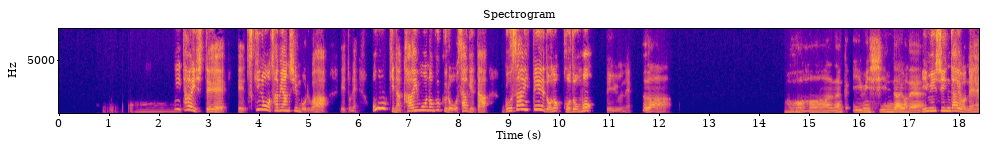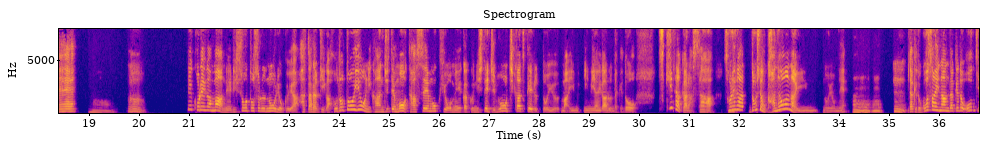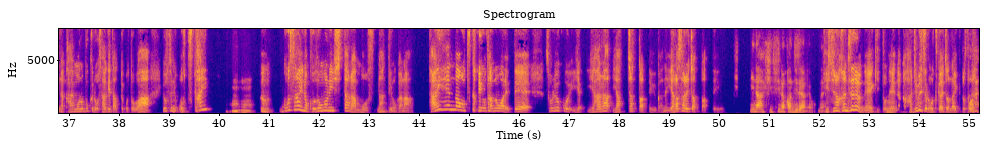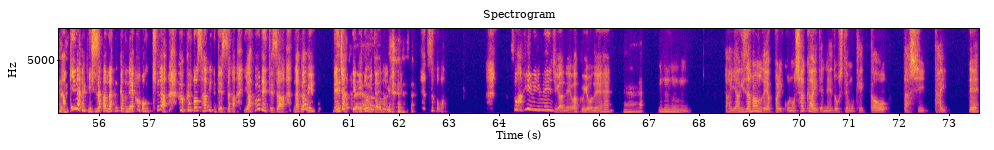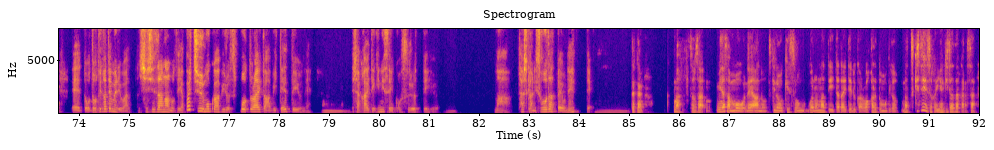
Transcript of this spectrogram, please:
に対して、えー月のサビアンシンボルは、えっ、とね、大きな買い物袋を下げた5歳程度の子供っていうね。うわぁ。おー、なんか意味深だよね。意味深だよね。うん。うん。で、これがまあね、理想とする能力や働きが程遠いように感じても、達成目標を明確にして自分を近づけるという、まあ意意味合いがあるんだけど、月だからさ、それがどうしても叶わないのよね。うんうんうん。うん。だけど5歳なんだけど、大きな買い物袋を下げたってことは、要するにお使い？うんうん。うん。5歳の子供にしたらもう、なんていうのかな。大変なお使いを頼まれて、それをこう、や、やら、やっちゃったっていうかね、やらされちゃったっていう。必死な、必死な感じだよね。必死な感じだよね、きっとね。うんなんか初めてのお使いじゃないけどさ、泣き泣きさ、なんかね、大きな袋下げてさ、破れてさ、中身出ちゃってるよ、みたいな そう。そういうイメージがね、湧くよね。ねうん。だから、ヤギ座なので、やっぱりこの社会でね、どうしても結果を出したい。うんで、えっと、ドテカテメリは獅子座なので、やっぱり注目浴びる、スポットライト浴びてっていうね、うん社会的に成功するっていううん。まあ、確かにそうだったよねって。うんだから、まあ、そのさ、皆さんもうね、あの、月の欠損ご覧になっていただいてるからわかると思うけど、まあ、月星座がヤギ座だからさ、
